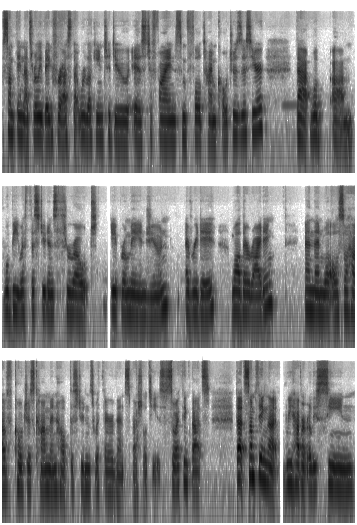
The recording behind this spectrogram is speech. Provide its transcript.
something that's really big for us that we're looking to do is to find some full-time coaches this year that will um, will be with the students throughout April, May, and June every day while they're riding. And then we'll also have coaches come and help the students with their event specialties. So I think that's that's something that we haven't really seen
